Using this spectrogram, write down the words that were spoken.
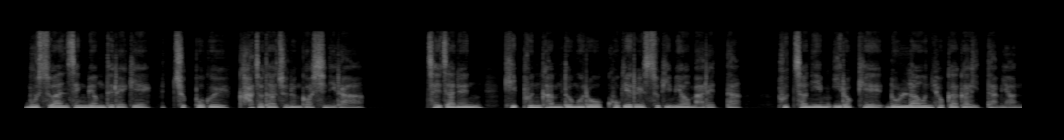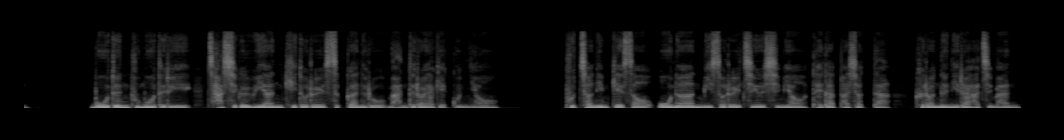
무수한 생명들에게 축복을 가져다 주는 것이니라. 제자는 깊은 감동으로 고개를 숙이며 말했다. 부처님 이렇게 놀라운 효과가 있다면 모든 부모들이 자식을 위한 기도를 습관으로 만들어야겠군요. 부처님께서 온화한 미소를 지으시며 대답하셨다. 그렇느니라 하지만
